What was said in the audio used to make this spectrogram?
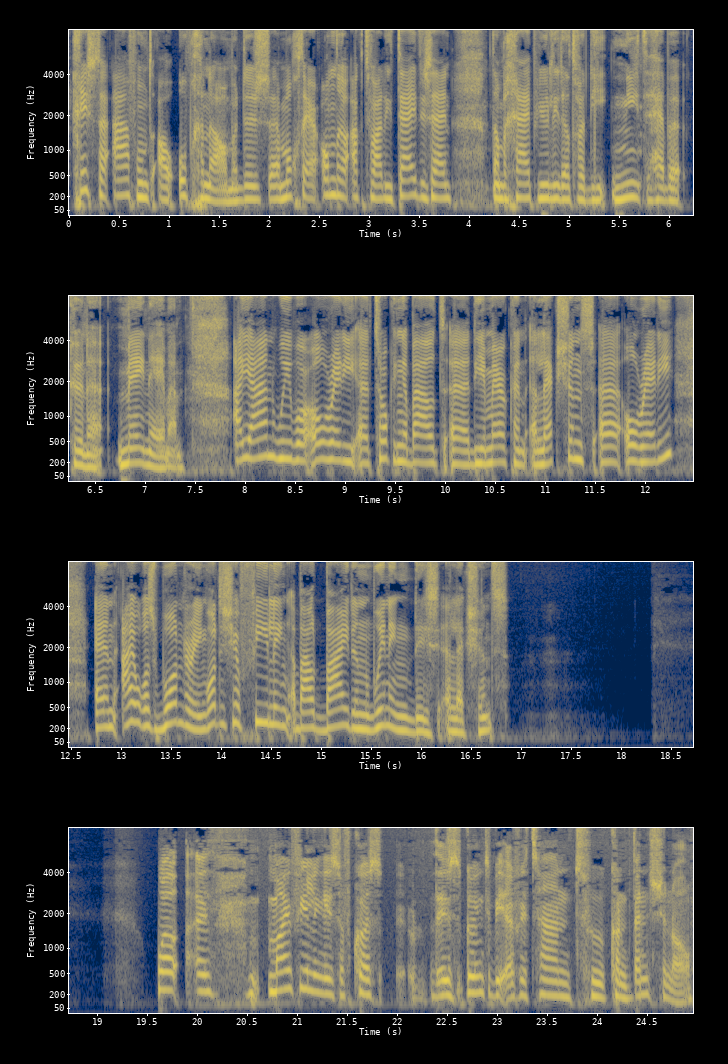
gisteravond al opgenomen. Dus uh, mochten er andere actualiteiten zijn, dan begrijpen jullie dat we die niet hebben kunnen meenemen. Ayaan, we were already uh, talking about uh, the American elections already. And I was wondering, what is your feeling about Biden winning these elections? Well, uh, my feeling is, of course, there's going to be a return to conventional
